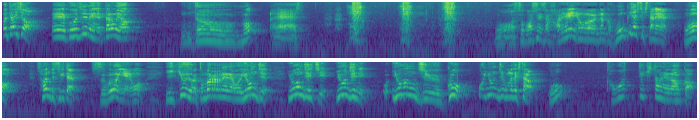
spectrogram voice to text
おい、大将、えー、50名で頼むよ。どうも。えー、おお、そばせさん、早いね。おい、なんか本気出してきたね。おお、3時過ぎたよ。すごいね。お勢いが止まらないね。おい、40、41、42、45お45まで来たらお変わってきたねなんか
